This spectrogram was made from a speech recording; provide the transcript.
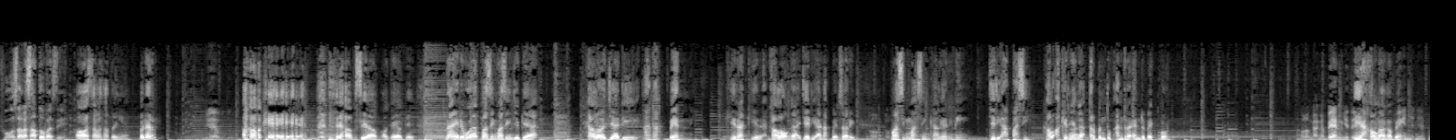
Fu salah satu pasti. Oh, salah satunya. Bener? Iya, betul. Oke, siap siap. Oke oke. Nah ini buat masing-masing juga. Kalau jadi anak band nih, kira-kira kalau nggak jadi anak band, sorry, masing-masing kalian ini jadi apa sih? Kalau akhirnya nggak terbentuk Andra and the Backbone? Kalau nggak ngeband gitu. Iya, kalau nggak ngeband. Pengen jadi apa?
